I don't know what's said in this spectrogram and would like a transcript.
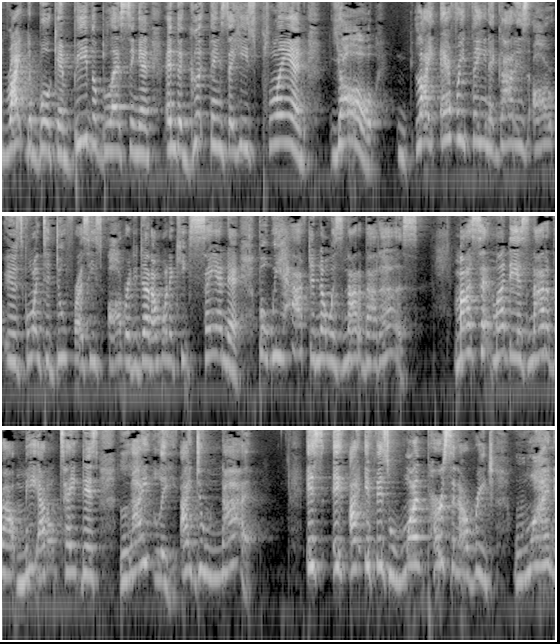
write the book and be the blessing and and the good things that He's planned, y'all like everything that God is all is going to do for us, He's already done. I want to keep saying that, but we have to know it's not about us. Mindset Monday is not about me. I don't take this lightly. I do not. It's it, I, if it's one person I reach, one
